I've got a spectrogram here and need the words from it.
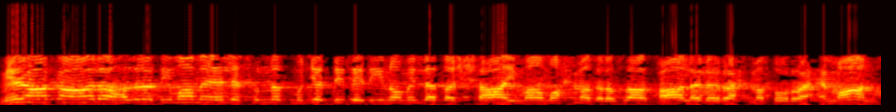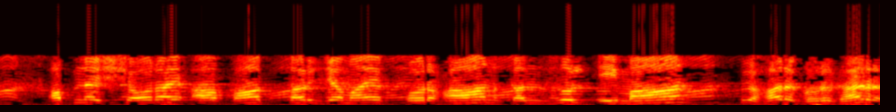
میرا آقا اعلی حضرت امام اہل سنت مجدد دین و ملت شاہ امام محمد رضا خان علیہ رحمت الرحمان اپنے شعرۂ آفات ترجمہ قرآن کنز ایمان ہر گھر گھر،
